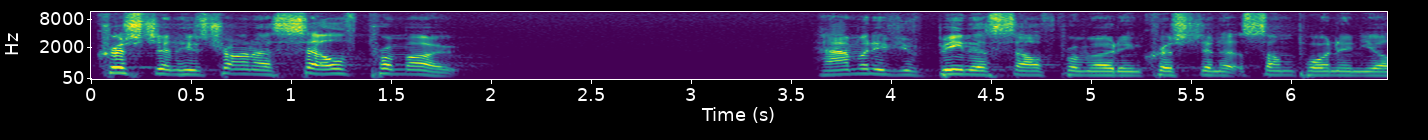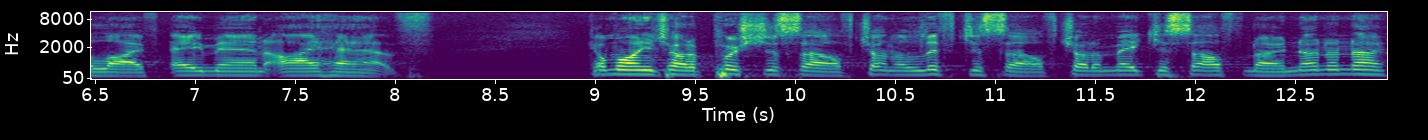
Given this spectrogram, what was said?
Christian who's trying to self promote? How many of you have been a self promoting Christian at some point in your life? Amen, I have. Come on, you try to push yourself, trying to lift yourself, trying to make yourself known. No, no, no.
